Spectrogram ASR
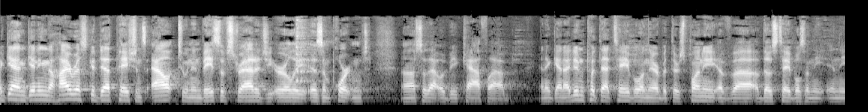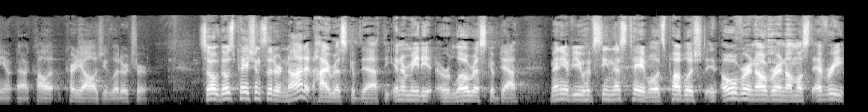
again, getting the high risk of death patients out to an invasive strategy early is important. Uh, so that would be cath lab. And again, I didn't put that table in there, but there's plenty of, uh, of those tables in the, in the uh, cardiology literature. So those patients that are not at high risk of death, the intermediate or low risk of death, Many of you have seen this table. It's published over and over in almost every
